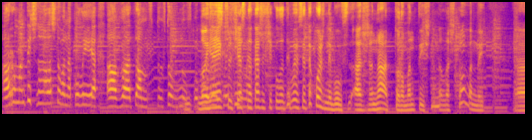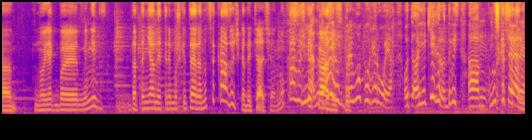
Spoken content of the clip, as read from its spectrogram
а, романтично налаштована, коли а, в там в, в, в, ну, в коли Ну я, вийшли якщо фільми. чесно кажучи, коли дивився, також не був аж надто романтично налаштований. А, ну, якби мені Д'Артаньян і три мушкетери, ну це казочка дитяча. Ну, казочка, Ні, ну давай казочка. розберемо по героях. От а, які герої? Дивись, а, м, мушкетери.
